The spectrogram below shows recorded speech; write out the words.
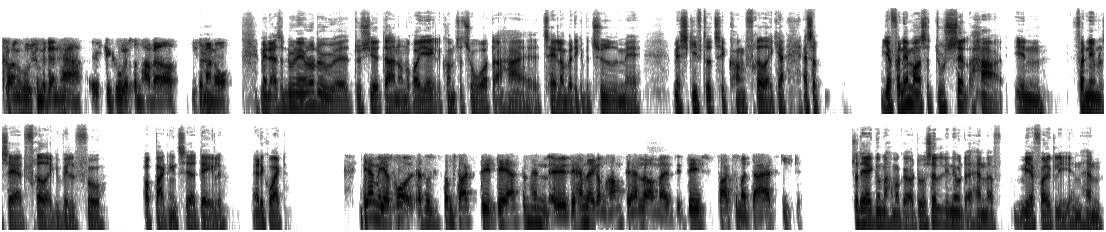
kongehuset med den her øh, figur, som har været i så mange år. Men altså, nu nævner du, øh, du siger, at der er nogle royale kommentatorer, der har øh, talt om, hvad det kan betyde med, med skiftet til kong Frederik her. Altså, jeg fornemmer også, at du selv har en fornemmelse af, at Frederik vil få opbakning til at dale. Er det korrekt? Ja, men jeg tror, altså, som sagt, det, det er simpelthen, øh, det handler ikke om ham, det handler om, at det er faktum, at der er et skifte. Så det er ikke noget med ham at gøre. Du har selv lige nævnt, at han er mere folkelig, end han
